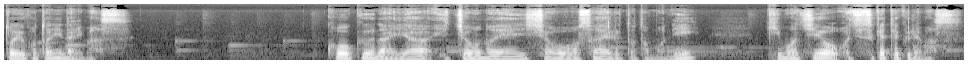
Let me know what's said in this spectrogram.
ということになります。口腔内や胃腸の炎症を抑えるとともに気持ちを落ち着けてくれます。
